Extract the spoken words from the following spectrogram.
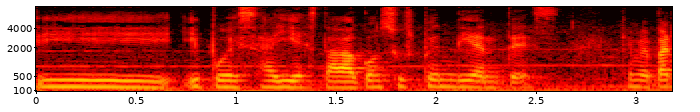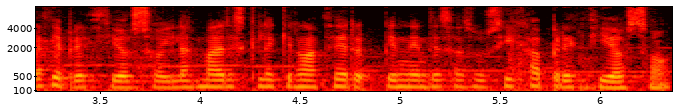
y, y, pues ahí estaba con sus pendientes? Que me parece precioso, y las madres que le quieren hacer pendientes a sus hijas, precioso.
